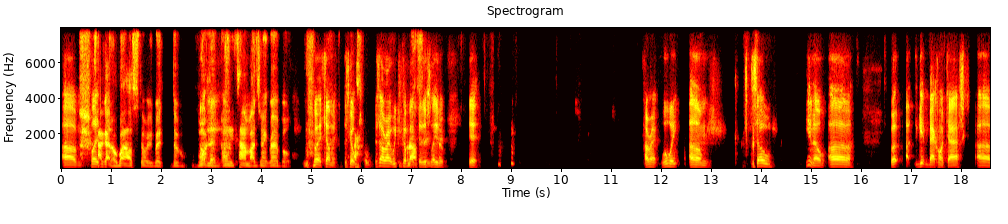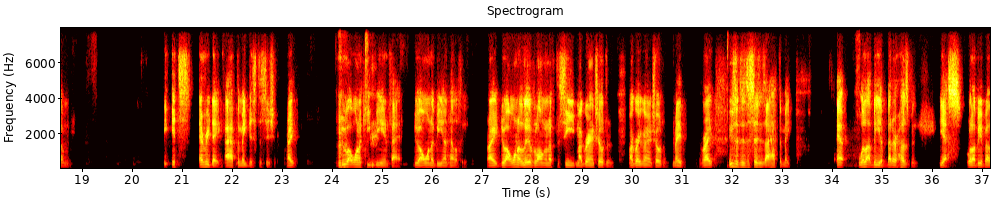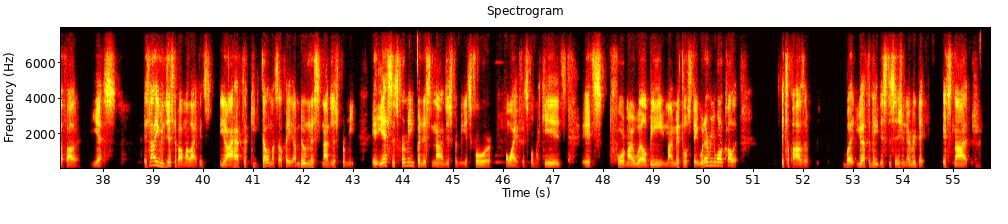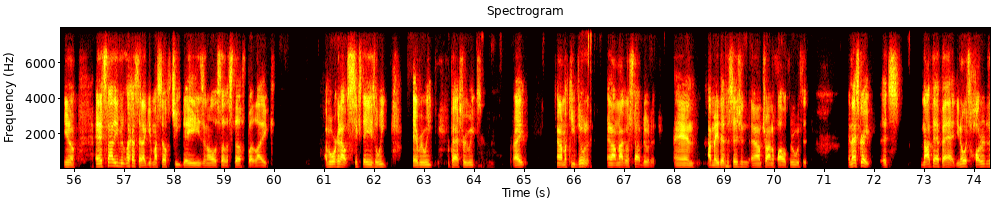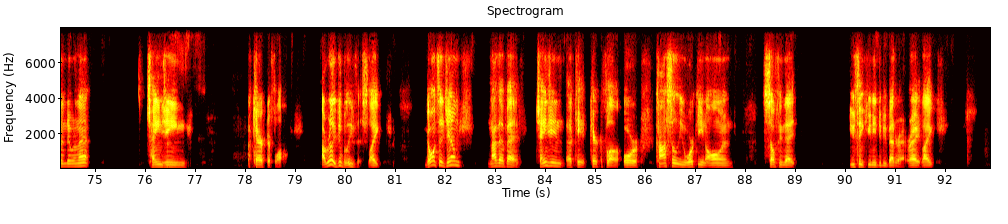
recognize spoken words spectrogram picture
Um, but I got a wild story, but the one Okay. and only time I drank Red Bull. go ahead, tell me. Let's go. It's all right. We can come back I'll to this later. that. Yeah. all right, we'll wait. Um, so you know, uh, but uh, getting back on task, um, it's every day I have to make this decision, right? Do I want to keep being fat? Do I want to be unhealthy? Right? Do I want to live long enough to see my grandchildren, my great grandchildren? Maybe. Right? These are the decisions I have to make. Eh, Will I be a better husband? Yes. Will I be a better father? Yes. It's not even just about my life. It's you know I have to keep telling myself, hey, I'm doing this not just for me. It, yes, it's for me, but it's not just for me. It's for my wife. It's for my kids. It's for my well-being, my mental state, whatever you want to call it. It's a positive, but you have to make this decision every day. It's not, you know, and it's not even like I said. I give myself cheat days and all this other stuff, but like I've been working out six days a week, every week for past three weeks, right? And I'm gonna keep doing it, and I'm not gonna stop doing it. And I made that decision, and I'm trying to follow through with it, and that's great. It's not that bad. You know what's harder than doing that? Changing a character flaw. I really do believe this. Like going to the gym, not that bad. Changing a character flaw or constantly working on something that you think you need to be better at, right? Like,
